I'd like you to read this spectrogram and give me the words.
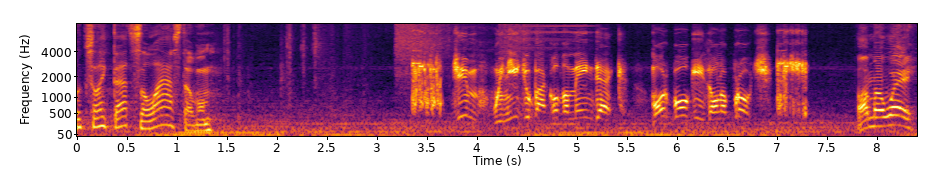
Looks like that's the last of them. Jim, we need you back on the main deck. More bogies on approach. On my way.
